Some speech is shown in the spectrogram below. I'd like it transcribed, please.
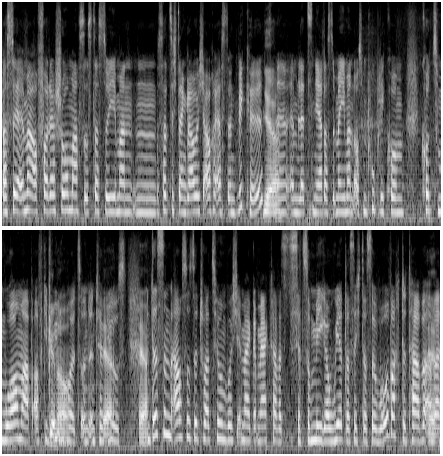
Was du ja immer auch vor der Show machst, ist, dass du jemanden, das hat sich dann glaube ich auch erst entwickelt Ja. äh, im letzten Jahr, dass du immer jemanden aus dem Publikum kurz zum Warm-up auf die Genau. Bühne holst und interviewst. Ja, ja. Und das sind auch so Situationen, wo ich immer gemerkt habe, es ist jetzt so mega weird, dass ich das so beobachtet habe, aber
